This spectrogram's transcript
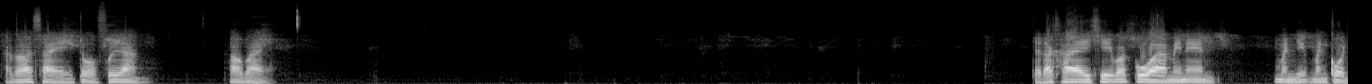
แล้วก็ใส่ตัวเฟืองเข้าไป แต่ถ้าใครคิดว่ากลัวไม่แน่น มันมันกด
